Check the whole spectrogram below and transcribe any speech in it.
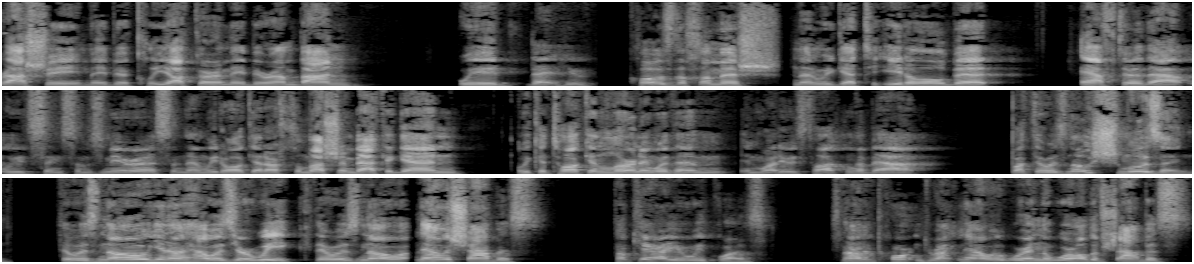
Rashi, maybe a Kli Yakar, maybe Ramban. We'd then he close the chumash, and then we'd get to eat a little bit. After that, we'd sing some zmiras, and then we'd all get our chumashim back again. We could talk in learning with him in what he was talking about, but there was no schmoozing. There was no, you know, how was your week? There was no, now is Shabbos. Don't care how your week was. It's not important. Right now, we're in the world of Shabbos.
